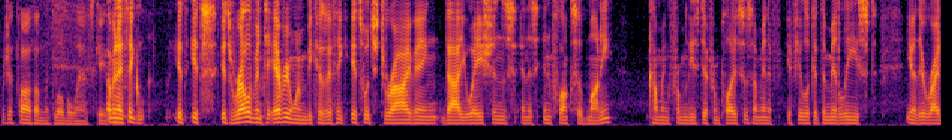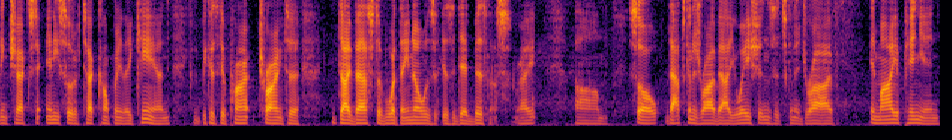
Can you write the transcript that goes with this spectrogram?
what's your thoughts on the global landscape? I mean, I think it, it's, it's relevant to everyone because I think it's what's driving valuations and this influx of money coming from these different places. I mean, if, if you look at the Middle East, you know, they're writing checks to any sort of tech company they can because they're trying to divest of what they know is, is a dead business, right? Um, so that's going to drive valuations. It's going to drive, in my opinion,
